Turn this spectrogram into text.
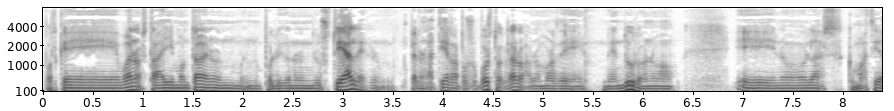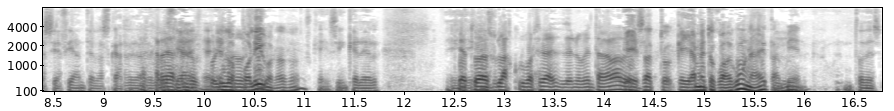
porque, bueno, estaba ahí montado en un, en un polígono industrial, en- pero en la tierra, por supuesto, claro, hablamos de, de enduro, no, eh, no las, como hacía, se hacía antes las carreras Las de carreras en velocidad los en los polígonos, polígonos, ¿no? Es que sin querer. Que eh, todas las curvas eran de 90 grados. Exacto, que ya me tocó alguna, ¿eh? También. Entonces,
